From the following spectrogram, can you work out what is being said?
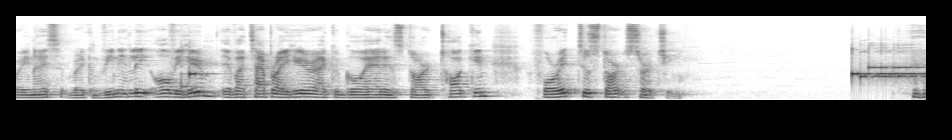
very nice very conveniently. Over here if I tap right here I could go ahead and start talking for it to start searching.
